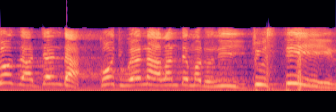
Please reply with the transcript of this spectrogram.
those agenda agendas, to steal,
